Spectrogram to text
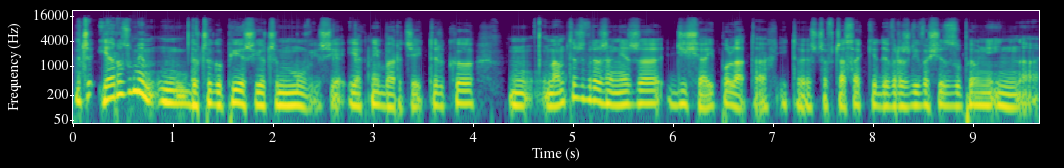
Znaczy, ja rozumiem, mm, do czego pijesz i o czym mówisz, jak najbardziej, tylko mm, mam też wrażenie, że dzisiaj, po latach, i to jeszcze w czasach, kiedy wrażliwość jest zupełnie inna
